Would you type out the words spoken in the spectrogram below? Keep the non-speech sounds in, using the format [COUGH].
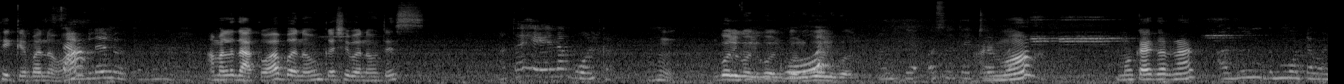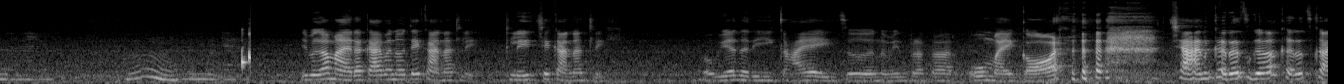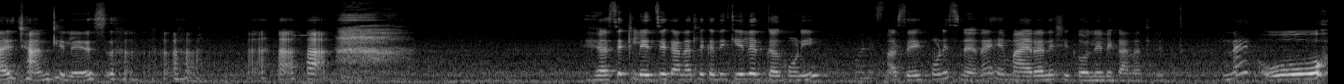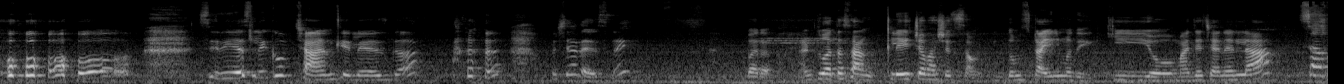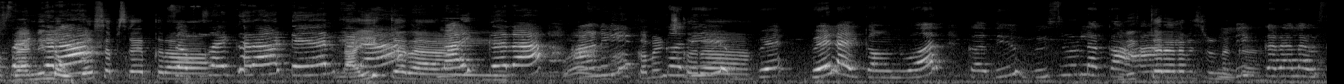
ठीक आहे बनव हा. आम्हाला दाखवा बनवून कशी बनवतेस? गोल. गोल गोल गोल गोल गोल गोल आणि ते मग? मग काय करणार? अजून मोठं बनवणार हे बघा मायरा काय बनवते? कानातले. क्लेचे कानातले. बघूया तरी काय आहे हिचं नवीन प्रकार. ओ माय गॉड छान खरंच ग. खरंच काय छान केलेस. [LAUGHS] हे असे क्लेचे कानातले कधी केलेत का कोणी? असे कोणीच नाही ना? हे मायराने शिकवलेले कानातले नाही? ओ. सिरियसली खूप छान केलेस ग. हुशार आहेस नाही? बरं. आणि तू आता सांग क्लेच्या भाषेत सांग एकदम स्टाईलमध्ये की माझ्या चॅनलला सगळ्यांनी करा. लवकर सबस्क्राईब करा. लाईक करा आणि कधी करा. बेल आयकॉनवर कधी विसरू नका. क्लिक करायला विसरू नका.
